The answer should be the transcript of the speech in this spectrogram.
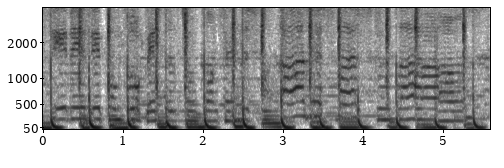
Auf www.wobeste.com findest du alles, was du brauchst.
